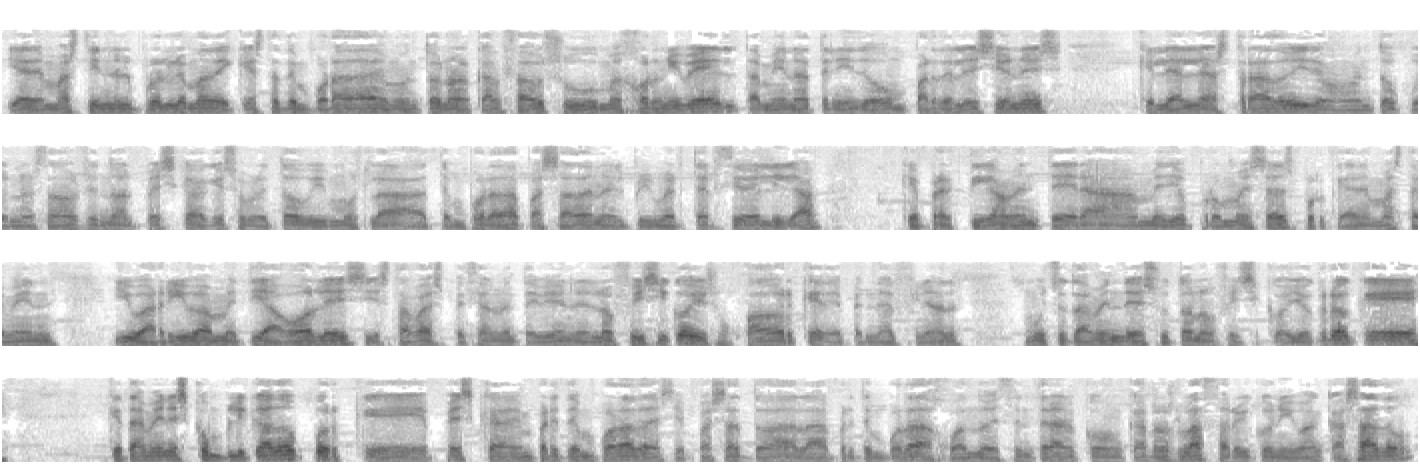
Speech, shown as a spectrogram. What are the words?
y además tiene el problema de que esta temporada de momento no ha alcanzado su mejor nivel, también ha tenido un par de lesiones que le han lastrado y de momento pues no estamos viendo al Pesca, que sobre todo vimos la temporada pasada en el primer tercio de liga que prácticamente era medio promesas porque además también iba arriba, metía goles y estaba especialmente bien en lo físico y es un jugador que depende al final mucho también de su tono físico. Yo creo que, que también es complicado porque Pesca en pretemporada se pasa toda la pretemporada jugando de central con Carlos Lázaro y con Iván Casado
